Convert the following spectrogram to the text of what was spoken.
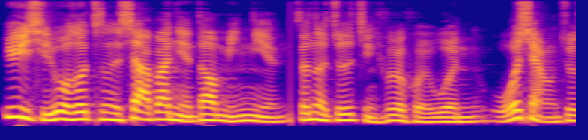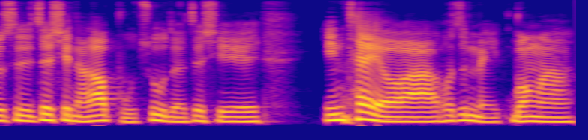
预期，如果说真的下半年到明年真的就是景气会回温，我想就是这些拿到补助的这些 Intel 啊，或者美光啊。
